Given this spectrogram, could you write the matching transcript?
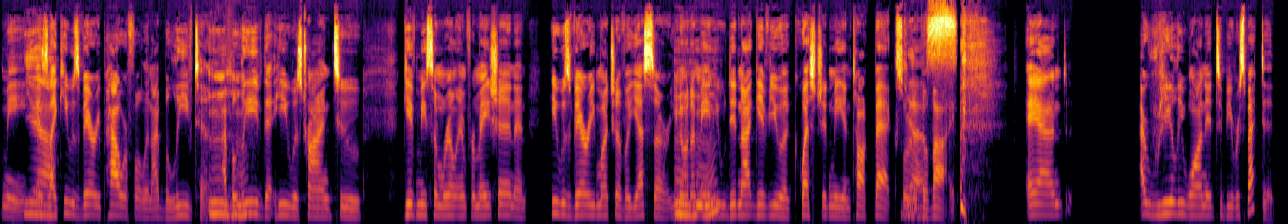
me Yeah. as like he was very powerful and I believed him. I Mhm. believed that he was trying to give me some real information and he was very much of a yes sir. You know what I mean? Mhm. He did not give you a question me and talk back sort of a vibe. And I really wanted to be respected.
